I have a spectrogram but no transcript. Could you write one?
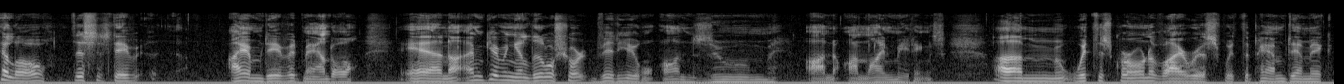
Hello, this is David. I am David Mandel, and I'm giving a little short video on Zoom on online meetings. Um, with this coronavirus, with the pandemic,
